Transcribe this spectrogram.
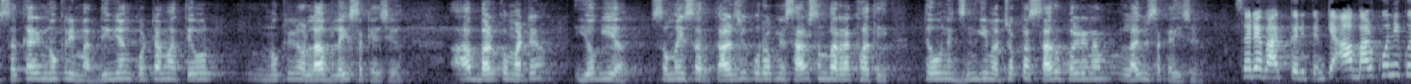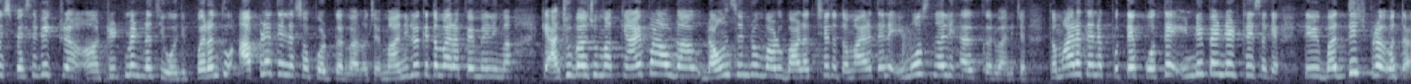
સરકારી નોકરીમાં, દિવ્યાંગ કોટામાં તેઓ નોકરીનો લાભ લઈ શકે છે. આ બાળકો માટે યોગ્ય સમયસર કાળજીપૂર્વકની સાર સંભાળ રાખવાથી તેઓની જિંદગીમાં ચોક્કસ સારું પરિણામ લાવી શકાય છે. સરે વાત કરી તેમ કે આ બાળકોની કોઈ સ્પેસિફિક ટ્રીટમેન્ટ નથી હોતી, પરંતુ આપણે તેને સપોર્ટ કરવાનો છે. માની લો કે તમારા ફેમિલીમાં કે આજુબાજુમાં ક્યાંય પણ આવું ડાઉન સિન્ડ્રોમ વાળું બાળક છે, તો તમારે તેને ઇમોશનલી હેલ્પ કરવાની છે. તમારે તેને પોતે પોતે ઇન્ડિપેન્ડન્ટ થઈ શકે તેવી બધી જ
